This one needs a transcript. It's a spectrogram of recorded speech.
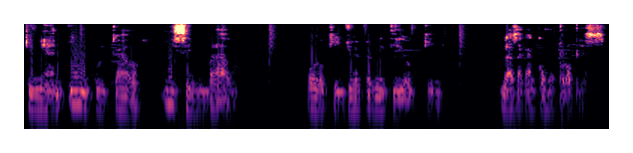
que me han inculcado y sembrado, o lo que yo he permitido que las hagan como propias.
